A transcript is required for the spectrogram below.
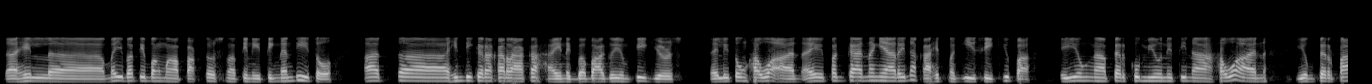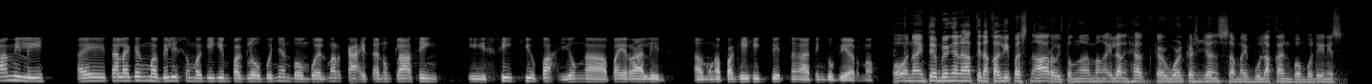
Dahil ah, may iba't ibang mga factors na tinitingnan dito at ah, hindi karaka-raka ay nagbabago yung figures dahil itong hawaan ay pagka nangyari na kahit mag-ECQ pa, eh, yung ah, per community na hawaan, yung per family, ay talagang mabilis ang magiging paglobo niyan, Bombo Elmar, kahit anong klaseng ECQ pa yung ah, pairalin ang mga paghihigpit ng ating gobyerno. Oo, na-interview nga natin nakalipas na araw itong uh, mga ilang healthcare workers dyan sa may Bulacan, Bombo Dennis.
